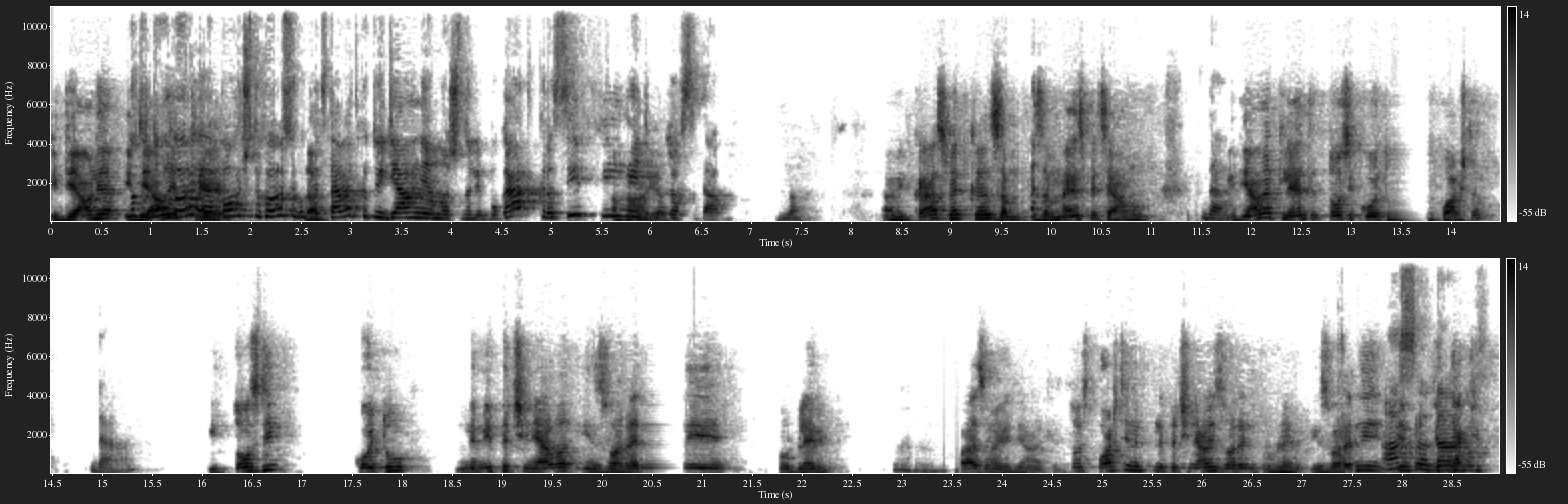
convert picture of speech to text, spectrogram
Идеалния, Но идеалния долу клиент... повечето хора се го да. представят като идеалния мъж, нали? Богат, красив и ага, еди какъв си там. Да. Ами в крайна сметка, за, за мен специално, да. идеалният клиент е този, който плаща. Да. И този, който не ми причинява извънредни проблеми. Mm-hmm. Това е за мен идеалният клиент. Тоест, плаща и не, не причинява извънредни проблеми. Извънредни, Аз, имам да, някакви в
